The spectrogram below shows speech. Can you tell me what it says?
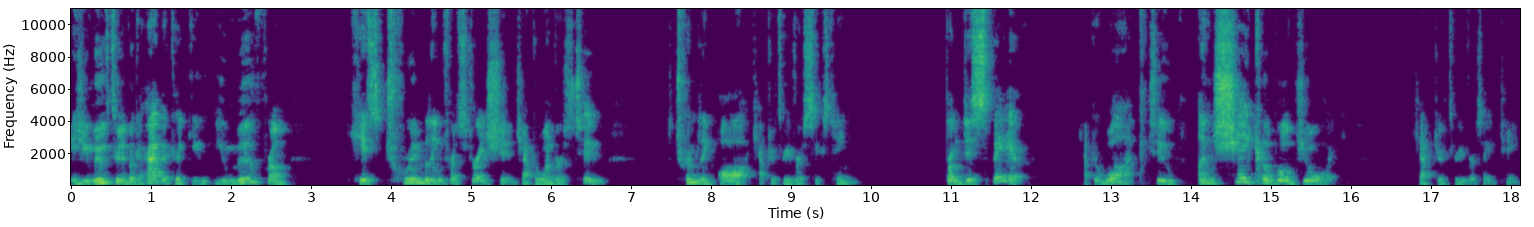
as you move through the book of Habakkuk, you, you move from his trembling frustration in chapter 1, verse 2, to trembling awe, chapter 3, verse 16. From despair, chapter 1, to unshakable joy. Chapter 3, verse 18.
